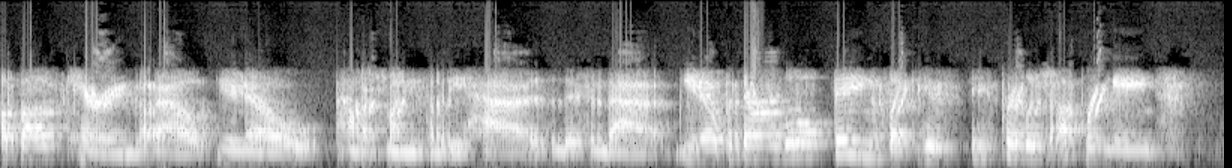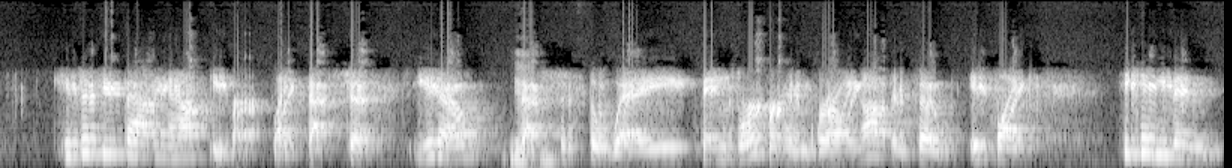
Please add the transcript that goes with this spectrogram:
above caring about, you know, how much money somebody has and this and that, you know, but there are little things like his, his privileged upbringing. He's just used to having a housekeeper. Like that's just, you know, yeah. that's just the way things were for him growing up. And so it's like he can't even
